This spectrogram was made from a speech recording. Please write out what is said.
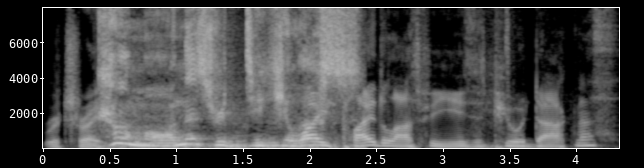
retreat. Come on, that's The way he's played the last few years is pure darkness.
